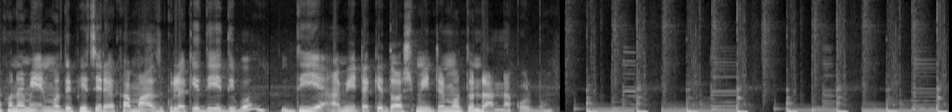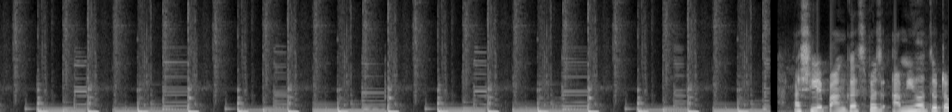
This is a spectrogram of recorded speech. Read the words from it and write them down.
এখন আমি এর মধ্যে ভেজে রাখা মাছগুলোকে দিয়ে দিব। দিয়ে আমি এটাকে দশ মিনিটের মতন রান্না করব। আসলে পাঙ্গাস মাছ আমি অতটা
